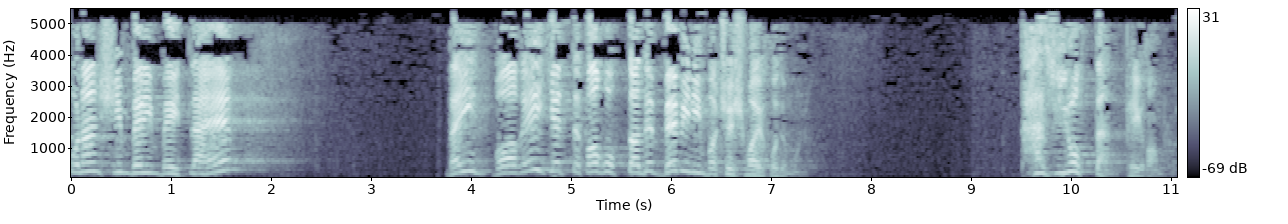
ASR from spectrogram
بلند شیم بریم بیت لحم. و این واقعی که اتفاق افتاده ببینیم با چشمای خودمون. پذیرفتن پیغام رو.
